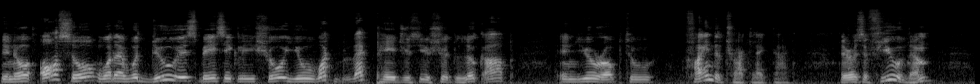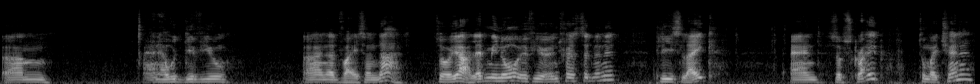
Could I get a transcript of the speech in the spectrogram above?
you know also what I would do is basically show you what web pages you should look up in Europe to find a truck like that. There is a few of them um, and I would give you an advice on that. So yeah let me know if you're interested in it. Please like and subscribe to my channel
